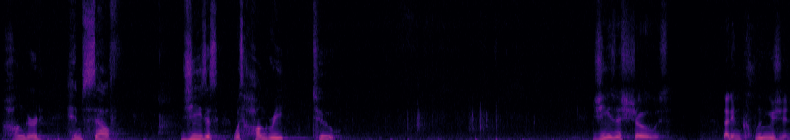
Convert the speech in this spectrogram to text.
hungered himself. Jesus was hungry too. Jesus shows that inclusion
